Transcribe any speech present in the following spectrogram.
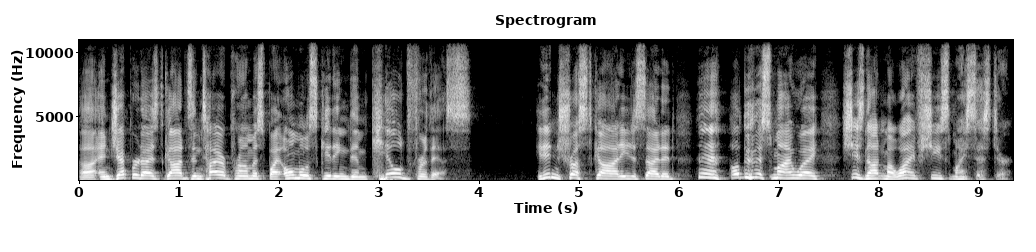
uh, and jeopardized God's entire promise by almost getting them killed for this. He didn't trust God. He decided, eh, I'll do this my way. She's not my wife, she's my sister.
